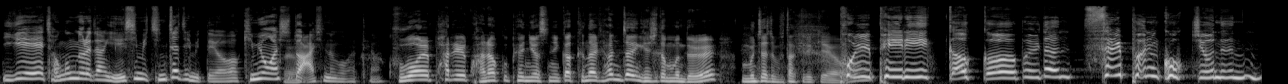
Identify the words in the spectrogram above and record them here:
이게 전국 노래자랑 예심이 진짜 재밌대요. 김용환 씨도 네. 아시는 것 같아요. 9월 8일 관악구 편이었으니까 그날 현장에 계시던 분들 문자 좀 부탁드릴게요. 풀필이 꺾어 불던 슬픈 곡조는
